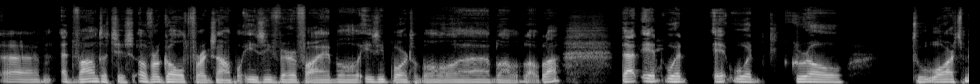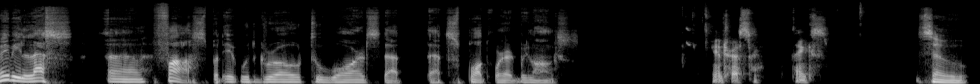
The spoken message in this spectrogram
um, advantages over gold, for example, easy verifiable, easy portable, uh, blah blah blah blah, that it would it would grow towards maybe less uh, fast, but it would grow towards that that spot where it belongs. Interesting. Thanks. So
